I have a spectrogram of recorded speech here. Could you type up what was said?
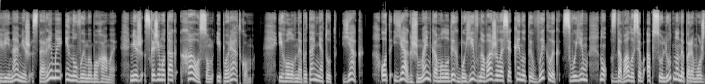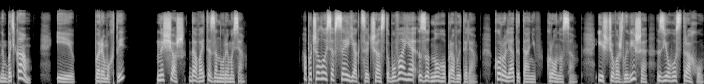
Війна між старими і новими богами, між, скажімо так, хаосом і порядком. І головне питання тут – як? От як жменька молодих богів наважилася кинути виклик своїм, ну, здавалося б, абсолютно непереможним батькам? І перемогти? Ну що ж, давайте зануримося. А почалося все, як це часто буває, з одного правителя – короля титанів, Кроноса. І, що важливіше, з його страху,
